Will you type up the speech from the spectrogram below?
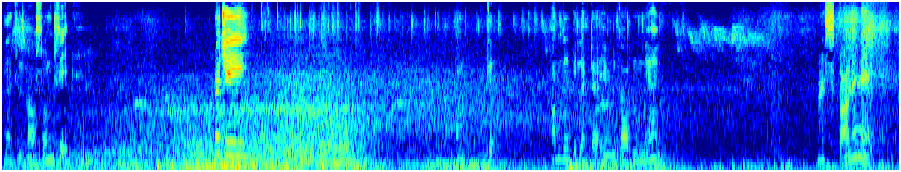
That didn't last long, did it? Reggie! I'm, I'm going to be left out here in the garden on my own. That's fun, isn't it?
